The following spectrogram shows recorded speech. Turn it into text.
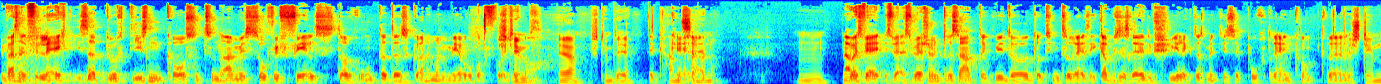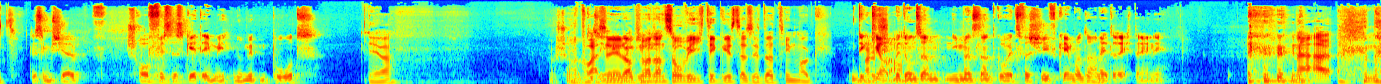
weiß nicht, vielleicht ist er durch diesen großen Tsunami so viel Fels da runter, dass gar nicht mehr mehr Oberfläche Stimmt, ja, stimmt eh. Kann sein. Na, aber es wäre wär, wär schon interessant, irgendwie da, dorthin zu reisen. Ich glaube, es ist relativ schwierig, dass man in diese Bucht reinkommt, weil Das stimmt. das im sehr schroff ist, es geht eigentlich nur mit dem Boot. Ja. Mal schauen, Ich weiß nicht, ob es mir dann so wichtig ist, dass ich dorthin mag. Und ich glaube, mit unserem Niemandsland Kreuzfahrtschiff kämen wir da nicht recht rein. Nein, nein,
